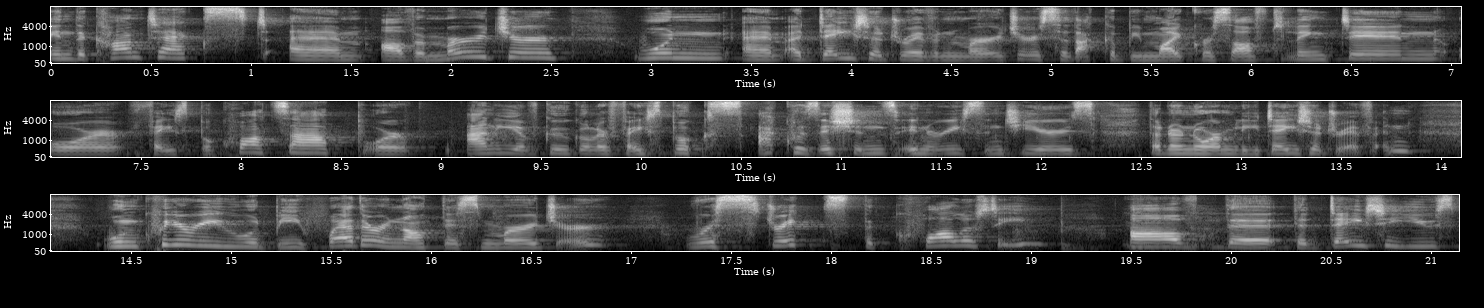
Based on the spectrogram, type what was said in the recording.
in the context um, of a merger, one, um, a data-driven merger, so that could be Microsoft LinkedIn or Facebook WhatsApp or any of Google or Facebook's acquisitions in recent years that are normally data-driven. One query would be whether or not this merger restricts the quality of the, the data use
